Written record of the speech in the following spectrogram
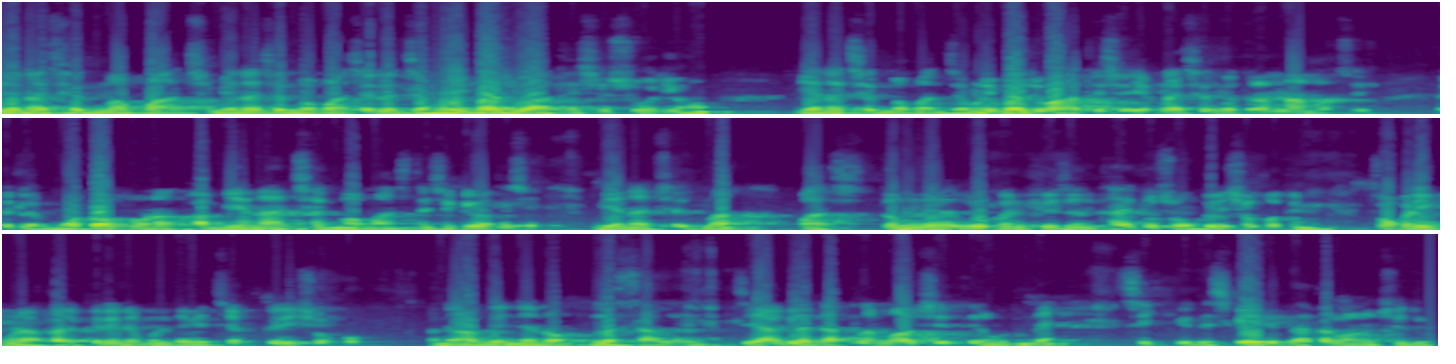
બેના છેદમાં પાંચ. બેના છેદમાં પાંચ. એટલે જમણી બાજુ આ થશે. સોરી હો. બેના છેદમાં પાંચ. જમણી બાજુ આ થશે એકના છેદમાં ત્રણ નાનો છે. એટલે મોટો અપૂર્ણાંક આ બેના છેદમાં પાંચ થશે કેવા થશે બેના છેદમાં પાંચ. તમને જો કન્ફ્યુઝન થાય તો શું કરી શકો તમે? ચોકડી ગુણાકાર કરીને પણ તમે ચેક કરી શકો. અને આ બંનેનો લસા લઈને જે આગલા દાખલામાં આવશે ત્યારે હું તમને શીખવી દઈશ. કઈ રીતના કરવાનું છે જો?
